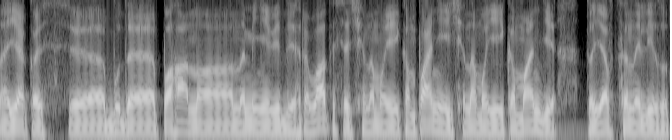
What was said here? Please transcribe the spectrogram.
е, якось е, буде погано на мені відіграватися, чи на моїй компанії, чи на моїй команді, то я в це не лізу.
